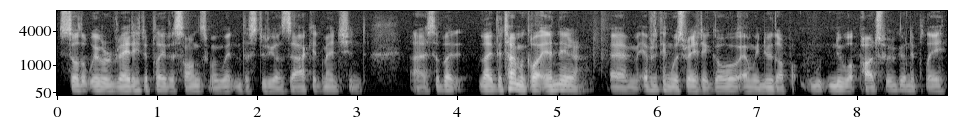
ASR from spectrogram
so that we were ready to play the songs when we went into the studio. as Zach had mentioned. Uh, so, like the time we got in there, um, everything was ready to go, and we knew the, knew what parts we were going to play,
